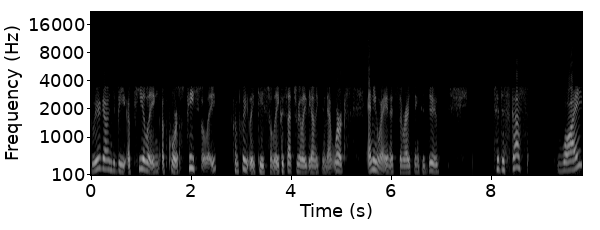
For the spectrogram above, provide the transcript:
we're going to be appealing, of course, peacefully, completely peacefully, because that's really the only thing that works anyway, and it's the right thing to do, to discuss why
